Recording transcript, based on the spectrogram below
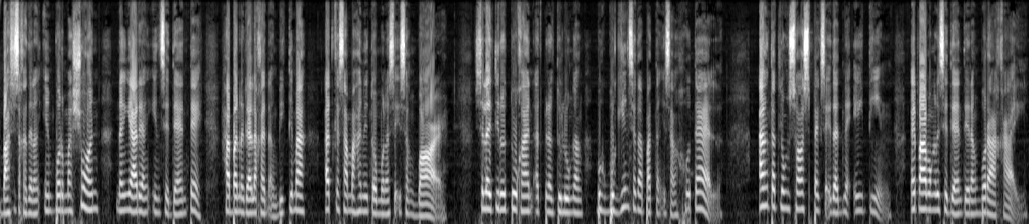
Base sa kanilang impormasyon, nangyari ang insidente habang naglalakad ang biktima at kasamahan nito mula sa isang bar. Sila ay tinutukan at pinagtulungang bugbugin sa tapat ng isang hotel. Ang tatlong suspect sa edad na 18 ay pawang residente ng Boracay.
